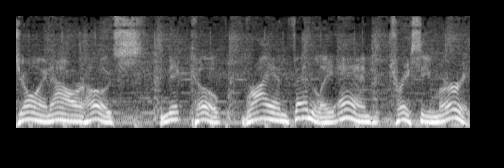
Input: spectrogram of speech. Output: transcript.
join our hosts, Nick Koop, Bryan Fenley, and Tracy Murray.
